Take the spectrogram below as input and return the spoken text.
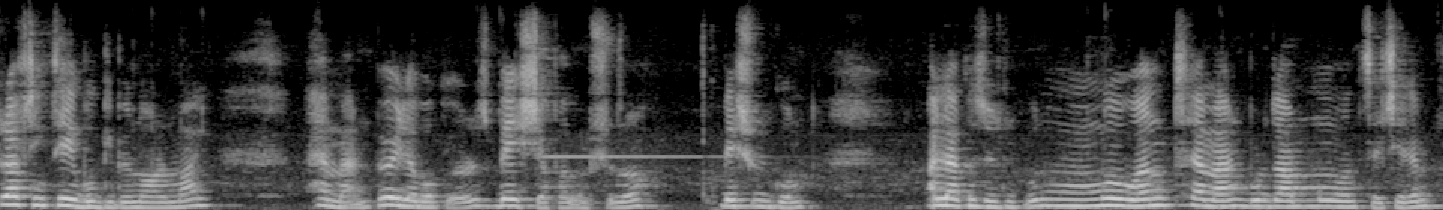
Crafting table gibi normal. Hemen böyle bakıyoruz. 5 yapalım şunu. 5 uygun. Alakası yok. Movement. Hemen buradan movement seçelim.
